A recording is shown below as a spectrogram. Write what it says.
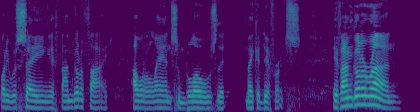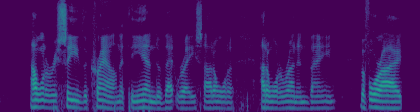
What he was saying, if I'm going to fight, I want to land some blows that make a difference. If I'm going to run, I want to receive the crown at the end of that race. I don't want to, I don't want to run in vain. Before I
